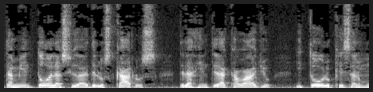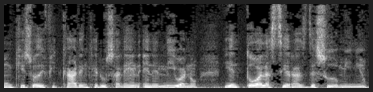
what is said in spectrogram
también todas las ciudades de los carros, de la gente de a caballo, y todo lo que Salomón quiso edificar en Jerusalén, en el Líbano y en todas las tierras de su dominio.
